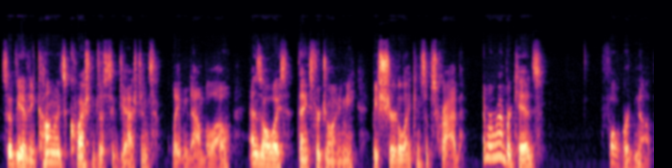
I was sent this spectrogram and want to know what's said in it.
So if you have any comments, questions, or suggestions, leave them down below. As always, thanks for joining me. Be sure to like and subscribe. And remember, kids, forward and up.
